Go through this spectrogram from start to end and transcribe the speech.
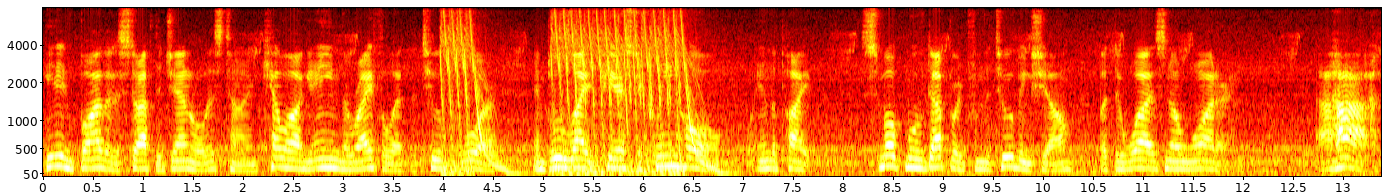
He didn't bother to stop the general this time. Kellogg aimed the rifle at the tube floor, and blue light pierced a clean hole in the pipe. Smoke moved upward from the tubing shell, but there was no water. Aha!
